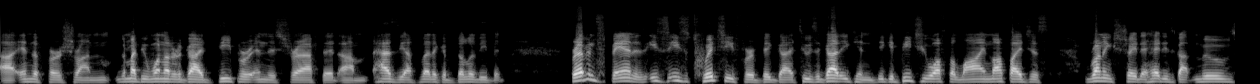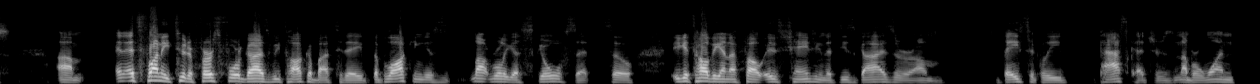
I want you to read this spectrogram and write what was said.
Uh, in the first round, there might be one other guy deeper in this draft that um, has the athletic ability, but Brevyn Spann is he's, he's twitchy for a big guy too. He's a guy that he can he can beat you off the line, not by just running straight ahead. He's got moves. Um, and it's funny too. The first four guys we talk about today, the blocking is not really a skill set. So you can tell the NFL is changing. That these guys are um basically pass catchers. Number one,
